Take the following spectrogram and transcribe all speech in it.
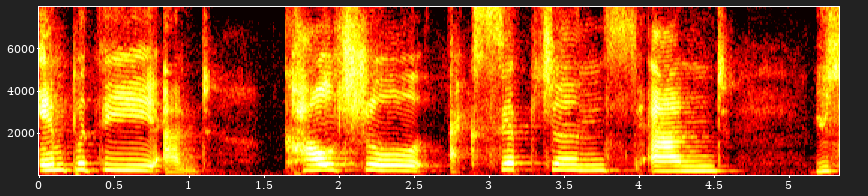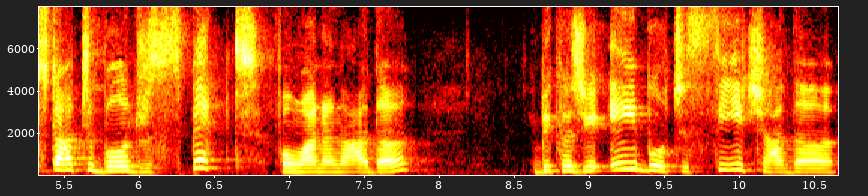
empathy and cultural acceptance and you start to build respect for one another because you're able to see each other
